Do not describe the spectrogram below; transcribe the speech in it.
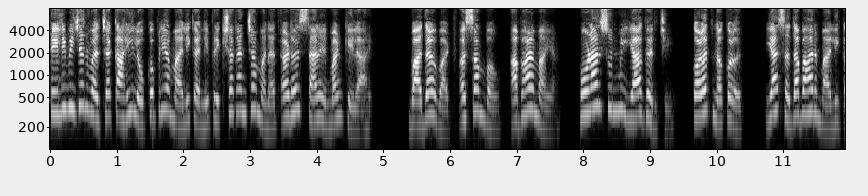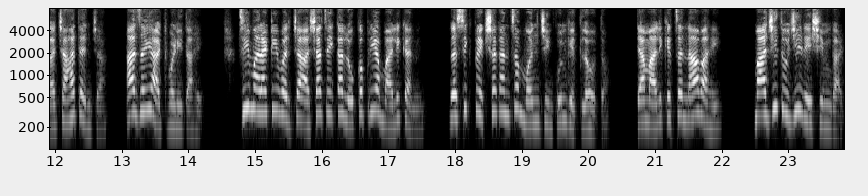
टेलिव्हिजनवरच्या काही लोकप्रिय मालिकांनी प्रेक्षकांच्या मनात अढळ स्थान निर्माण केलं आहे. वादळवाट असंभव आभाळ माया होणार सुनमी या घरची कळत नकळत या सदाबहार मालिका चाहत्यांच्या आजही आठवणीत आहे. झी मराठीवरच्या अशाच एका लोकप्रिय मालिकाने रसिक प्रेक्षकांचं मन जिंकून घेतलं होतं. त्या मालिकेचं नाव आहे माझी तुझी रेशीम गाठ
